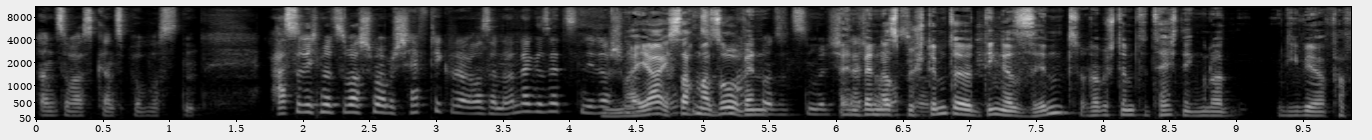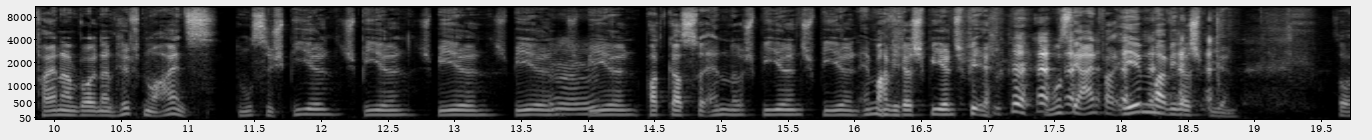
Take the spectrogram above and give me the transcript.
an sowas ganz Bewussten. Hast du dich mit sowas schon mal beschäftigt oder auseinandergesetzt? Die da schon naja, ich sag mal so, wenn, wenn, wenn das bestimmte Dinge sind oder bestimmte Techniken oder die wir verfeinern wollen, dann hilft nur eins. Du musst sie spielen, spielen, spielen, spielen, mhm. spielen, Podcast zu Ende, spielen, spielen, immer wieder spielen, spielen. Du musst sie einfach immer wieder spielen. So,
